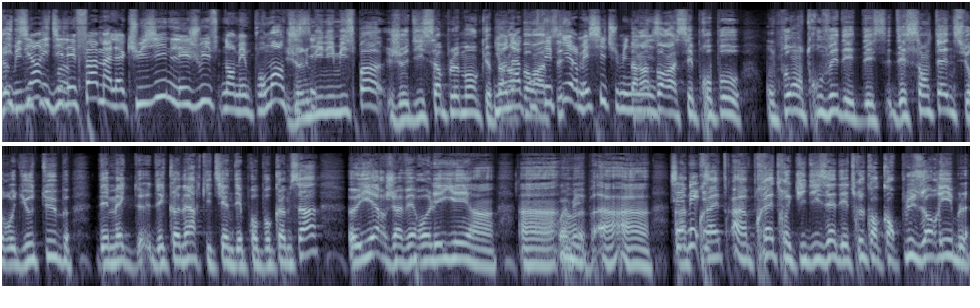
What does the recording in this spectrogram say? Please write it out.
Non, il tient, minimise il dit pas. les femmes à la cuisine, les juifs. Non, mais pour moi, Je ne minimise pas. Je dis simplement que il y par en a rapport qu'on à fait ces- pire, mais si tu par rapport à ces propos, on peut en trouver des, des, des centaines sur YouTube, des mecs, de- des connards qui tiennent des propos comme ça. Euh, hier, j'avais relayé un, un, Ouais, mais- un, un- C'est- un mais- prêtre, un prêtre qui disait des trucs encore plus horribles.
